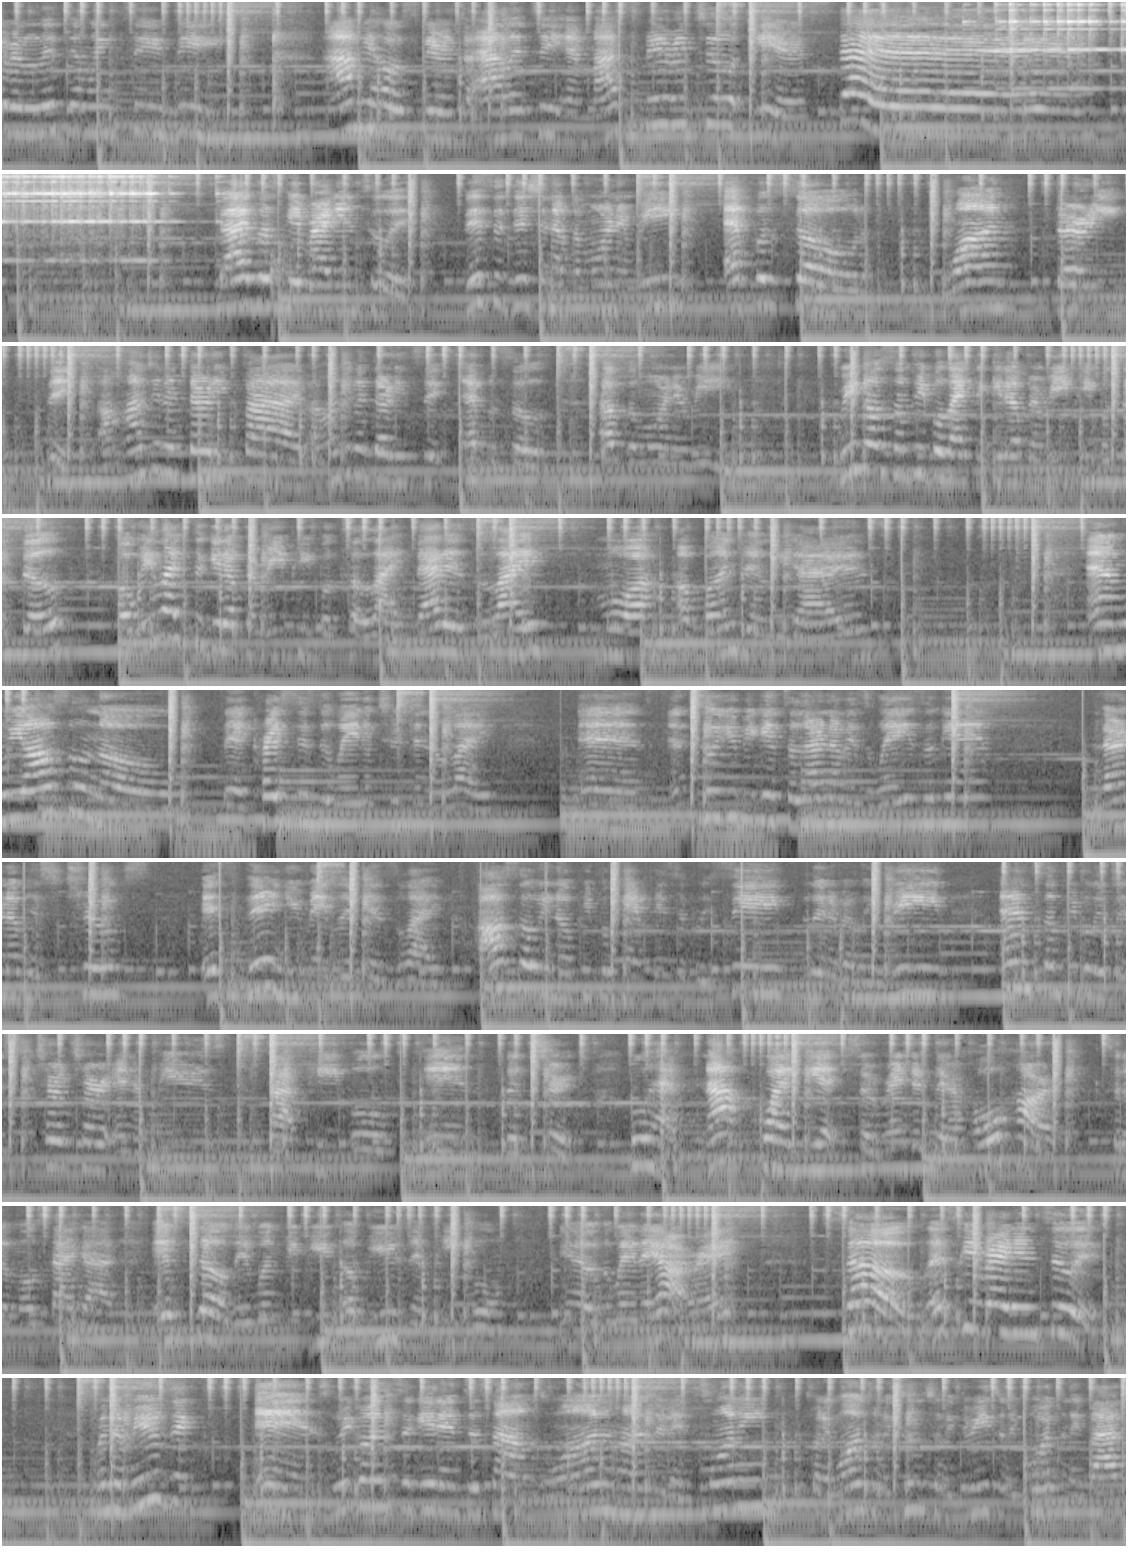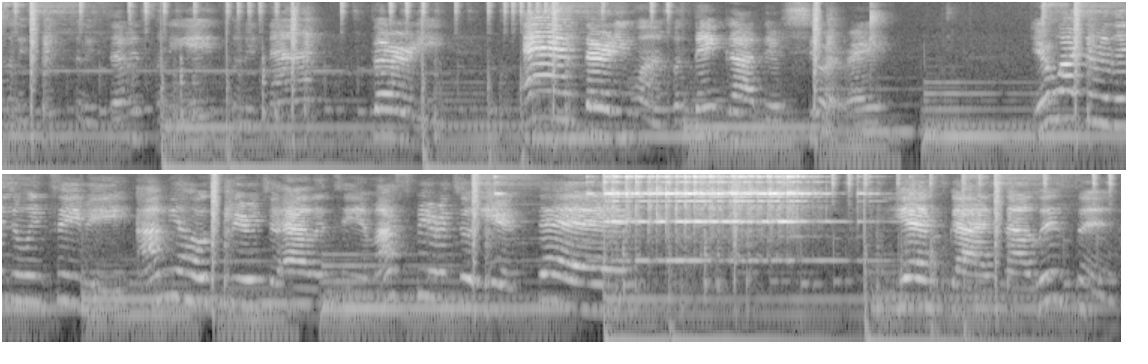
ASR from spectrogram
to ReligionWinked TV. I'm your host, Spirituality, and my spiritual ears stay. Guys, let's get right into it. This edition of the Morning Read, episode 136. 135, 136 episodes of the Morning Read. We know some people like to get up and read people to but we like to get up and read people to life. That is life more abundantly, guys. And we also know that Christ is the way, the truth, and the life. And until you begin to learn of his ways again, learn of his truths, it's then you may live his life. Also, we know people can't physically see, literally read, and some people are just church hurt and abused quite yet surrendered their whole heart to the Most High God. If so, they wouldn't be abusing people, you know, the way they are, right? So, let's get right into it. When the music ends, we're going to get into Psalms 120, 21, 22, 23, 24, 25, 26, 27, 28, 29, 30, and 31. But thank God they're short, right? You're watching ReligionWinked TV. I'm your host, Spirituality, and my spiritual ears say, Yes, guys. Now listen.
